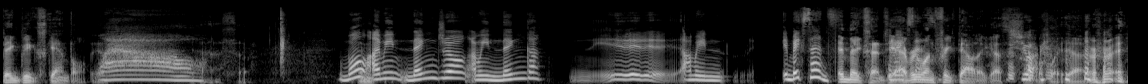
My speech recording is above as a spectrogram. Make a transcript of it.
big big scandal. Yeah. Wow. So, Well, I mean, 냉정, I mean, 냉각, I mean, it makes sense. it makes sense. It Yeah, makes everyone sense. freaked out. I guess. Sure. Probably, Yeah. Right.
